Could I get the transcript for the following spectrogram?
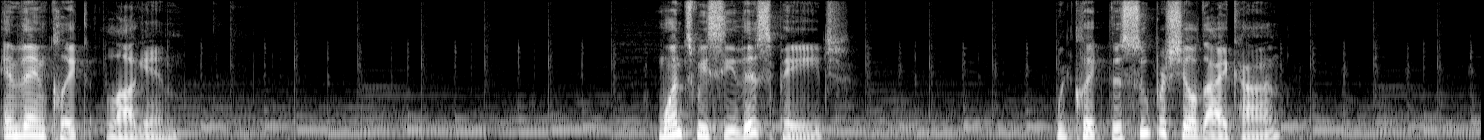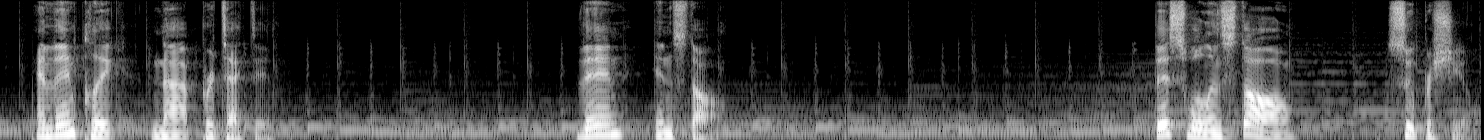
And then click login. Once we see this page, we click the Super Shield icon and then click Not Protected. Then install. This will install Super Shield.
